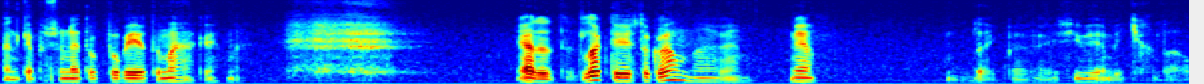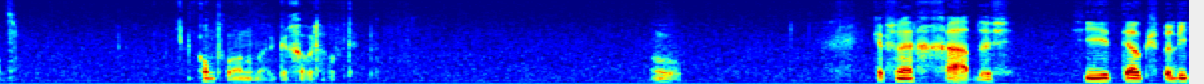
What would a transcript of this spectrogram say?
En ik heb het zo net ook proberen te maken. Maar ja, dat, lukte eerst ook wel, maar uh, ja. Hij weer een beetje gebaald. Komt gewoon omdat ik een groot hoofd heb. Oh. Ik heb zo'n gegaapt, dus zie je telkens van die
